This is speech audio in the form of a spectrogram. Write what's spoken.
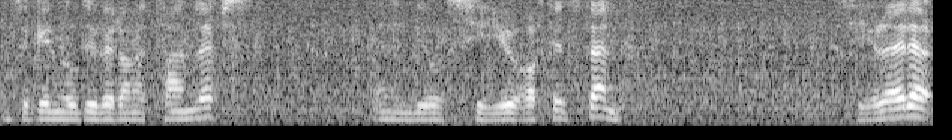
Once again, we'll do that on a time lapse, and we'll see you after it's done. See you later.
